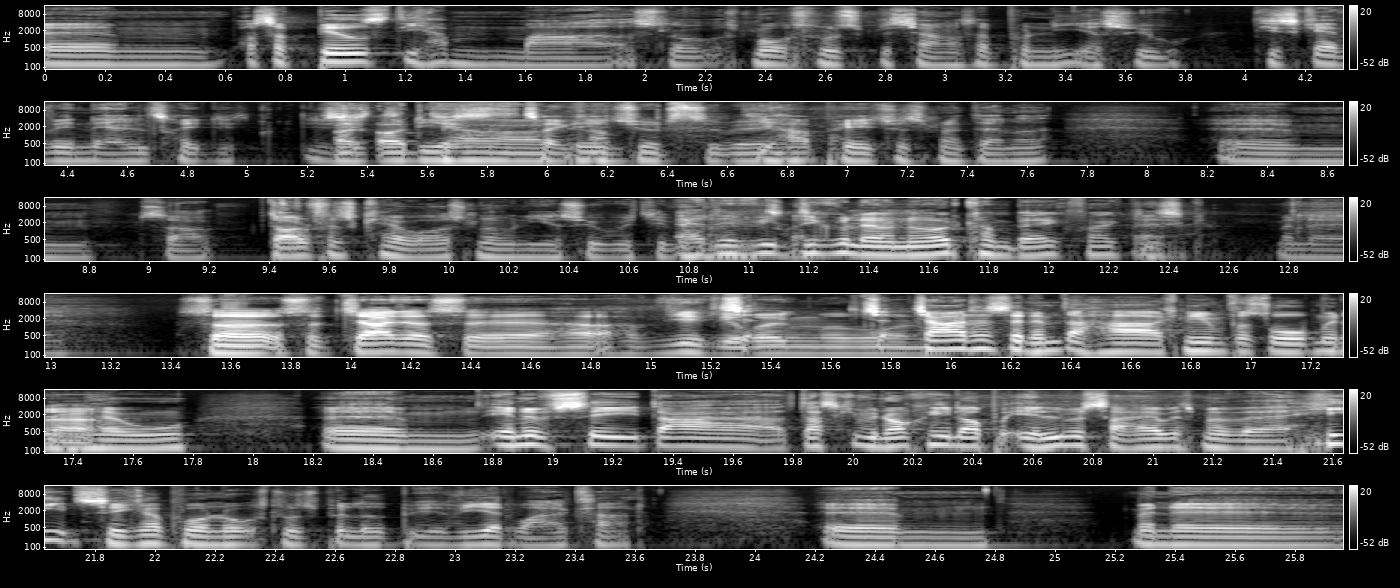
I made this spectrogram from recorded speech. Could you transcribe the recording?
Um, og så Bills, de har meget slå, små slutspilchancer på 9 og 7. De skal vinde alle tre. De, de, og, og de, de har Patriots tilbage. De har Patriots med andet. Øhm, så Dolphins kan jo også nå 9 og 7, hvis de Ja, det, de kunne lave noget comeback, faktisk. Ja, men, øh, så, så Chargers øh, har, har virkelig ryggen mod muren. Chargers er dem, der har kniven for struben i ja. den her uge. Øhm, NFC, der, der skal vi nok helt op på 11 sejre, hvis man vil være helt sikker på at nå slutspillet via et wildcard. Øhm, men øh,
